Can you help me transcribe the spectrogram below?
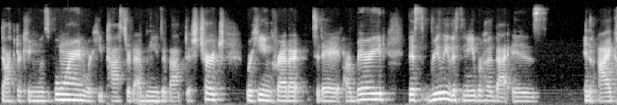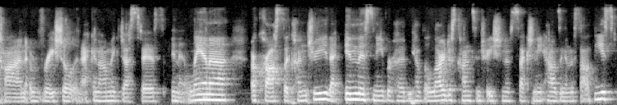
Dr. King was born, where he pastored Ebenezer Baptist Church, where he and Coretta today are buried, this really this neighborhood that is an icon of racial and economic justice in Atlanta, across the country, that in this neighborhood, we have the largest concentration of Section 8 housing in the Southeast,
